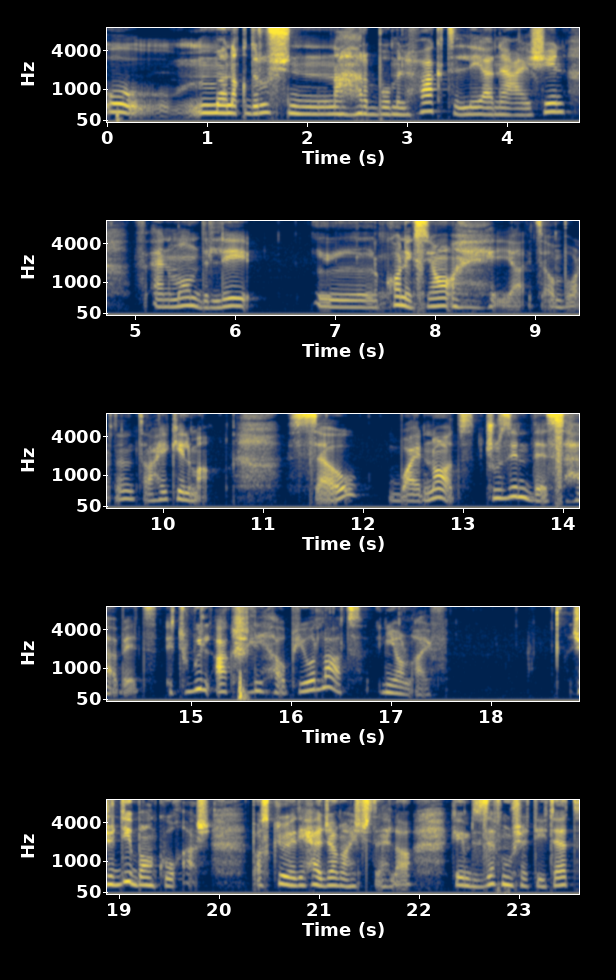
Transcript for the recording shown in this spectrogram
وما نقدروش نهربوا من الفاكت اللي انا عايشين في ان موند اللي الكونيكسيون هي it's important راهي كلمه so why not choosing this habit it will actually help you a lot in your life جو دي بون كوراج باسكو هذه حاجه ماهيش سهله كاين بزاف مشتتات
